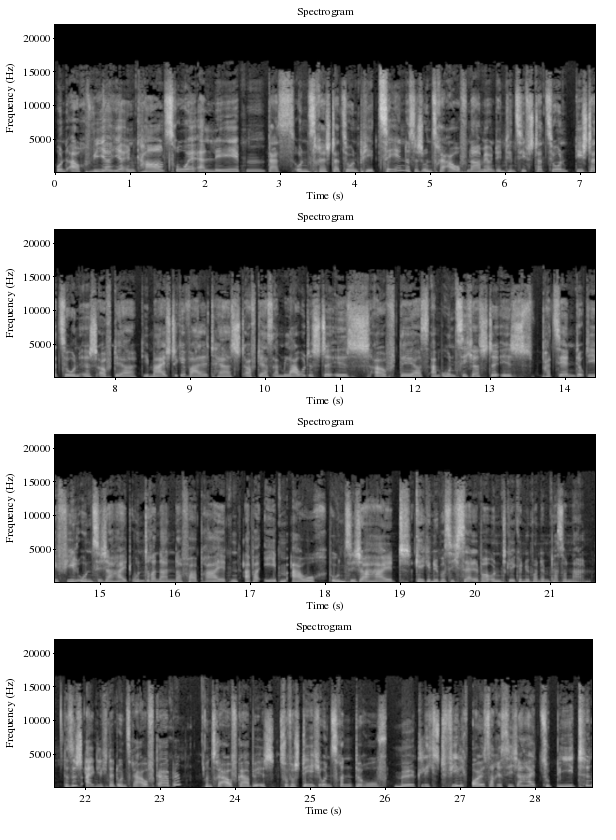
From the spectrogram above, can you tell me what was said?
Und auch wir hier in Karlsruhe erleben, dass unsere Station P10, das ist unsere Aufnahme- und Intensivstation, die Station ist, auf der die meiste Gewalt herrscht, auf der es am lautesten ist, auf der es am unsichersten ist. Patienten, die viel Unsicherheit untereinander verbreiten, aber eben auch Unsicherheit gegenüber sich selber und gegenüber dem Personal. Das ist eigentlich nicht unsere Aufgabe. Unsere Aufgabe ist, so verstehe ich unseren Beruf, möglichst viel äußere Sicherheit zu bieten,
